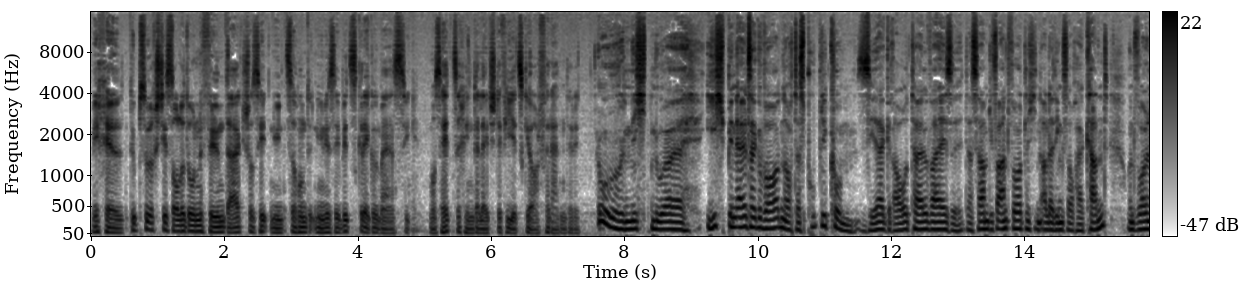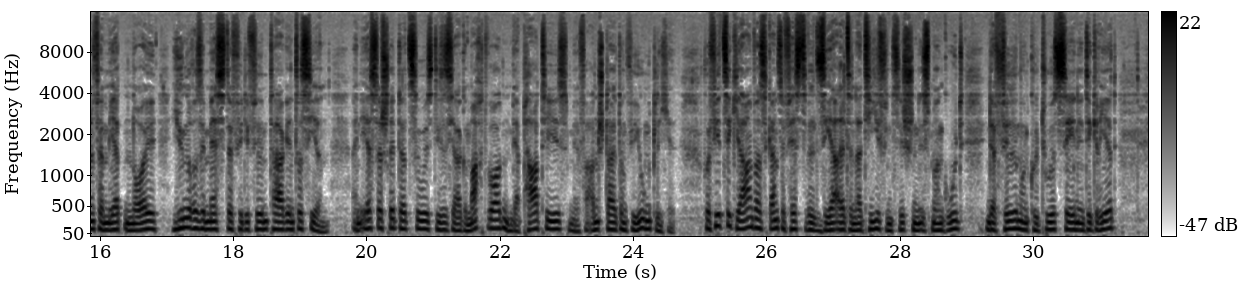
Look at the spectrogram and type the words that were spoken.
Michael, du besuchst die Solothurner Filmtage schon seit 1979 regelmäßig. Was hat sich in den letzten 40 Jahren verändert? Uh, nicht nur ich bin älter geworden, auch das Publikum. Sehr grau teilweise. Das haben die Verantwortlichen allerdings auch erkannt und wollen vermehrt neu jüngere Semester für die Filmtage interessieren. Ein erster Schritt dazu ist dieses Jahr gemacht worden. Mehr Partys, mehr Veranstaltungen für Jugendliche. Vor 40 Jahren war das ganze Festival sehr alternativ. Inzwischen ist man gut in der Film- und Kulturszene integriert.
